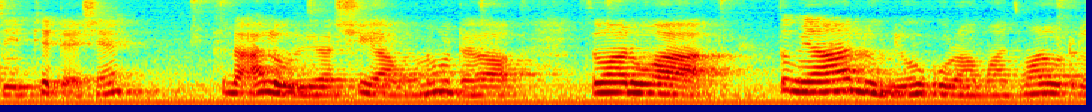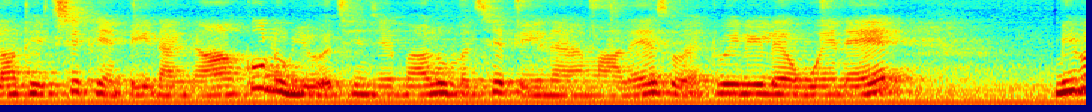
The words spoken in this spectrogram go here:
ကြေဖြစ်တယ်ရှင်သိလားအဲ့လိုတွေကရှိရပါဘောနော်ဒါတော့ကျမတို့ကသူများလူမျိုးကိုတော့မှကျမတို့ဒီလောက်ထိချစ်ခင်ပေးနိုင်တာကိုလူမျိုးအချင်းချင်းဘာလို့မချစ်ပေးနိုင်မှာလဲဆိုရင်တွေးလေးလဲဝင်တယ်မိဘ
